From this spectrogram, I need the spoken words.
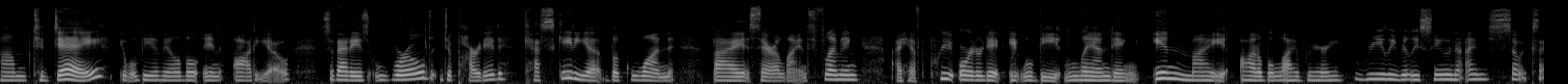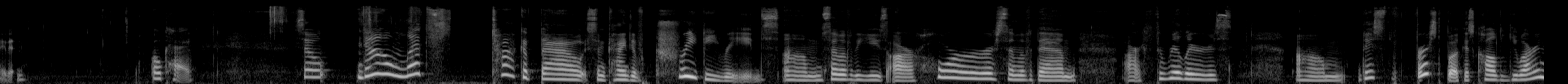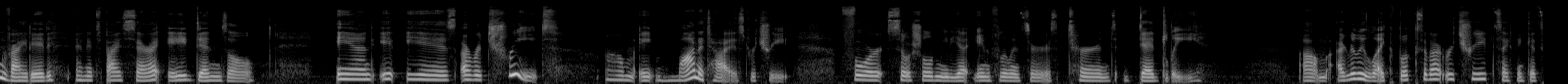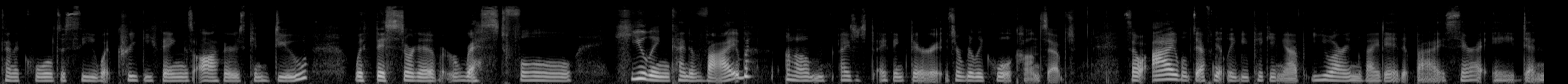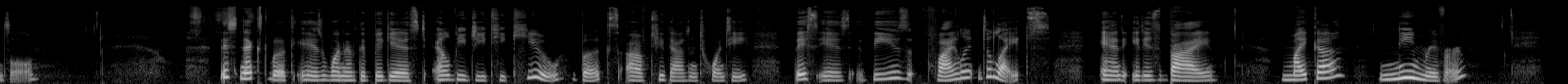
Um, today, it will be available in audio. So that is World Departed Cascadia, Book One by Sarah Lyons Fleming. I have pre ordered it. It will be landing in my Audible library really, really soon. I'm so excited. Okay, so now let's talk about some kind of creepy reads. Um, some of these are horror, some of them are thrillers. Um, this first book is called You Are Invited, and it's by Sarah A. Denzel. And it is a retreat um, a monetized retreat for social media influencers turned deadly. Um, I really like books about retreats. I think it's kind of cool to see what creepy things authors can do with this sort of restful, healing kind of vibe. Um, I just I think there it's a really cool concept. So I will definitely be picking up "You Are Invited" by Sarah A. Denzel. This next book is one of the biggest LBGTQ books of 2020. This is These Violent Delights, and it is by Micah Nemerever.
